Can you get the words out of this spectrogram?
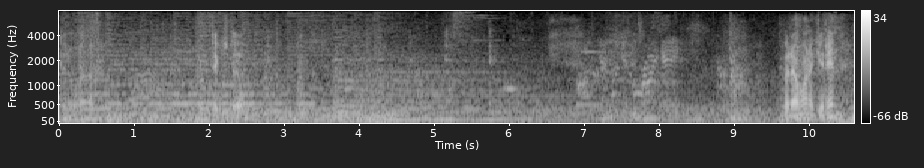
Gonna uh take stuff. But I want to get in. What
